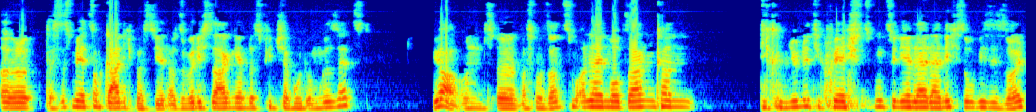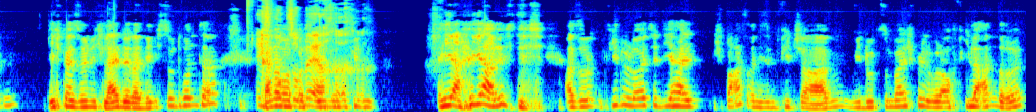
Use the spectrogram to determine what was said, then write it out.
Äh, das ist mir jetzt noch gar nicht passiert. Also würde ich sagen, die haben das Feature gut umgesetzt. Ja, und äh, was man sonst zum Online-Mode sagen kann, die Community Creations funktionieren leider nicht so, wie sie sollten. Ich persönlich leide da nicht so drunter. Ich kann aber verstehen, mehr. Viele, ja, ja, richtig. Also viele Leute, die halt Spaß an diesem Feature haben, wie du zum Beispiel oder auch viele andere,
